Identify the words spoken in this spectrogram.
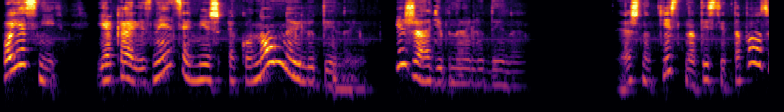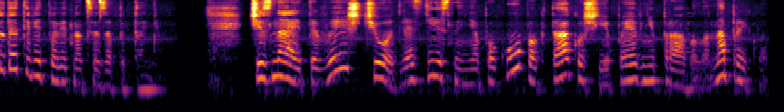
Поясніть, яка різниця між економною людиною і жадібною людиною? Теж натисніть на паузу, дайте відповідь на це запитання. Чи знаєте ви, що для здійснення покупок також є певні правила? Наприклад,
